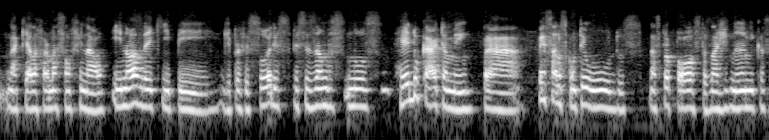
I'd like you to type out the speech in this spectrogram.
naquela formação final. E nós da equipe de professores precisamos nos reeducar também para pensar nos conteúdos, nas propostas, nas dinâmicas.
